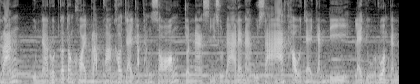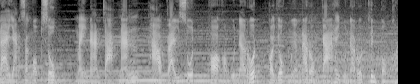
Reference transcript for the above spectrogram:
ครั้ง อุณารุตก็ต้องคอยปรับความเข้าใจกับทั้งสอง จนนางศรีสุดาและนางอุสาเข้าใจกันดี และอยู่ร่วมกันได้อย่างสงบสุข ไม่นานจากนั้นเท้าไกลสุด พ่อของอุณรุตก็ยกเมืองนารงกาให้อุณรุตขึ้นปกคร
